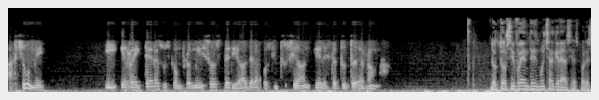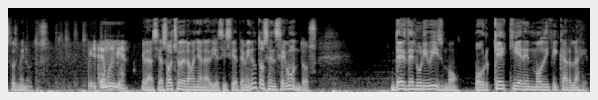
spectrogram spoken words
asume y, y reitera sus compromisos derivados de la Constitución y del Estatuto de Roma. Doctor Cifuentes, muchas gracias por estos minutos. Esté muy bien. Gracias. 8 de la mañana, 17 minutos en segundos. Desde el Uribismo, ¿por qué quieren modificar la JEP?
